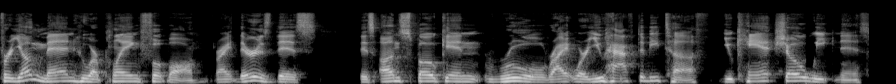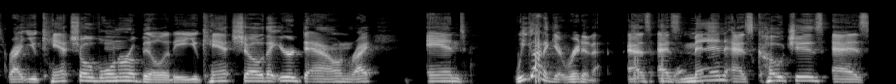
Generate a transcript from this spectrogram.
for young men who are playing football, right? There is this this unspoken rule, right, where you have to be tough. You can't show weakness, right? You can't show vulnerability. You can't show that you're down, right? And we got to get rid of that. As as yeah. men, as coaches, as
